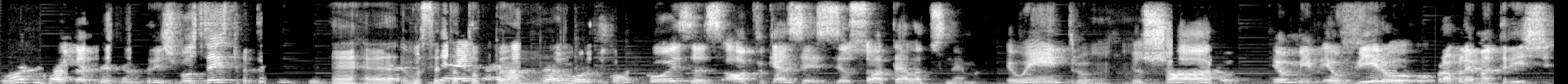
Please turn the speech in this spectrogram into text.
Não o episódio que tá te deixando triste, você está triste. Uhum. Você tá Essa topando. né? relação hoje com as coisas, óbvio que às vezes eu sou a tela do cinema. Eu entro, Uhum. eu choro, eu, me, eu viro o problema triste,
